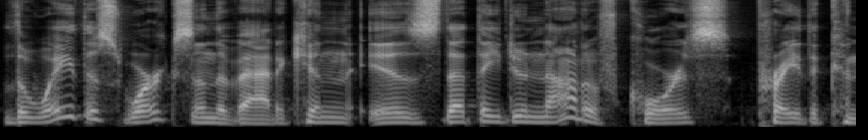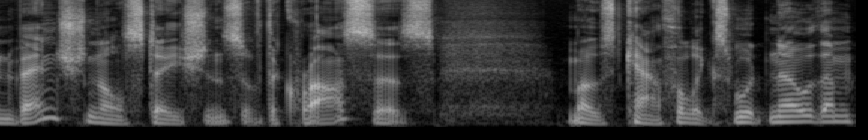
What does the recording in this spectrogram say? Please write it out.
the way this works in the Vatican is that they do not, of course, pray the conventional stations of the cross, as most Catholics would know them.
